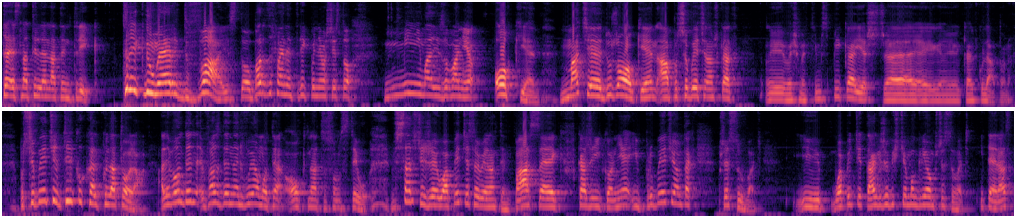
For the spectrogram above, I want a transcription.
to jest na tyle na ten trik. Trik numer dwa. Jest to bardzo fajny trik, ponieważ jest to minimalizowanie okien. Macie dużo okien, a potrzebujecie na przykład, yy, weźmy TeamSpeak'a, jeszcze yy, kalkulator. Potrzebujecie tylko kalkulatora, ale was denerwują te okna, co są z tyłu. Wystarczy, że łapiecie sobie na ten pasek w każdej ikonie i próbujecie ją tak przesuwać. I łapiecie tak, żebyście mogli ją przesuwać. I teraz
